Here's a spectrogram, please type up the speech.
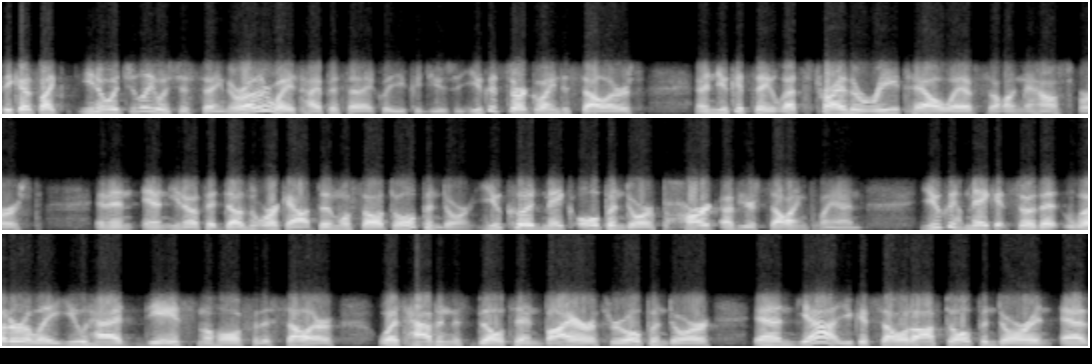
Because, like you know, what Julie was just saying, there are other ways hypothetically you could use it. You could start going to sellers, and you could say, "Let's try the retail way of selling the house first, and then, and you know, if it doesn't work out, then we'll sell it to Opendoor." You could make Opendoor part of your selling plan. You could make it so that literally you had the ace in the hole for the seller was having this built-in buyer through Opendoor, and yeah, you could sell it off to Opendoor and as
